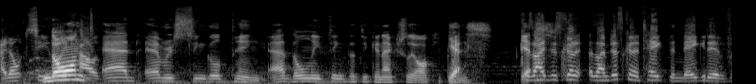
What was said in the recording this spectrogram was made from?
I don't see. Don't like, how, add every single thing. Add the only thing that you can actually occupy. Yes. Because yes. I just gonna, I'm just gonna take the negative.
